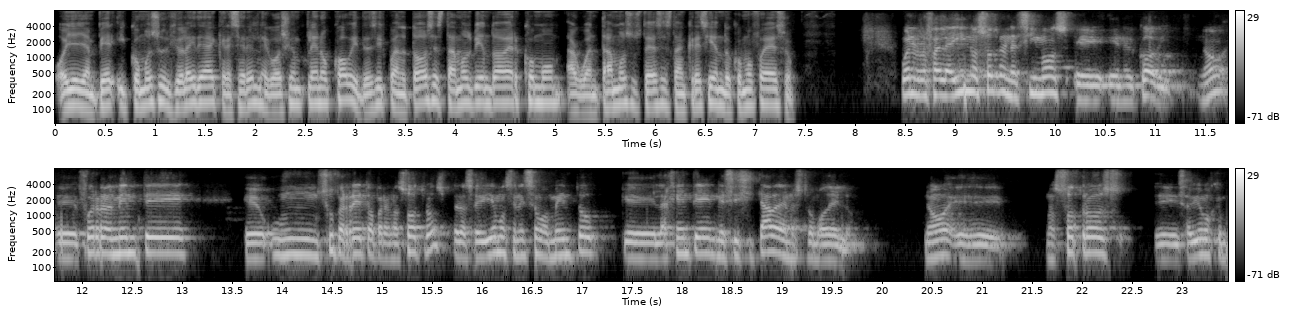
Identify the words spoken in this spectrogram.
Oye, Jean-Pierre, ¿y cómo surgió la idea de crecer el negocio en pleno COVID? Es decir, cuando todos estamos viendo a ver cómo aguantamos, ustedes están creciendo. ¿Cómo fue eso? Bueno, Rafael, ahí nosotros nacimos eh, en el COVID, ¿no? Eh, fue realmente eh, un súper reto para nosotros, pero sabíamos en ese momento que la gente necesitaba de nuestro modelo, ¿no? nosotros sabíamos que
